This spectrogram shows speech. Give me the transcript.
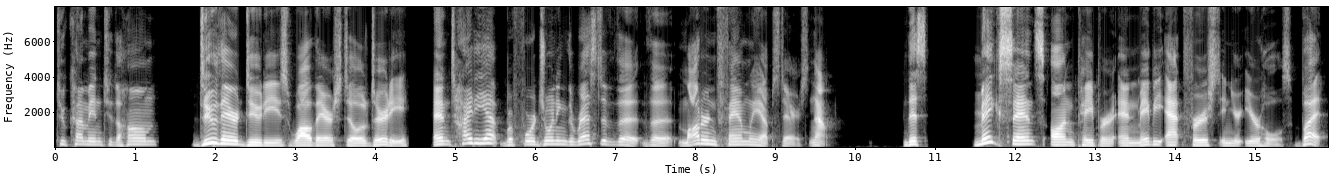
to come into the home, do their duties while they're still dirty, and tidy up before joining the rest of the, the modern family upstairs. Now, this makes sense on paper and maybe at first in your ear holes, but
